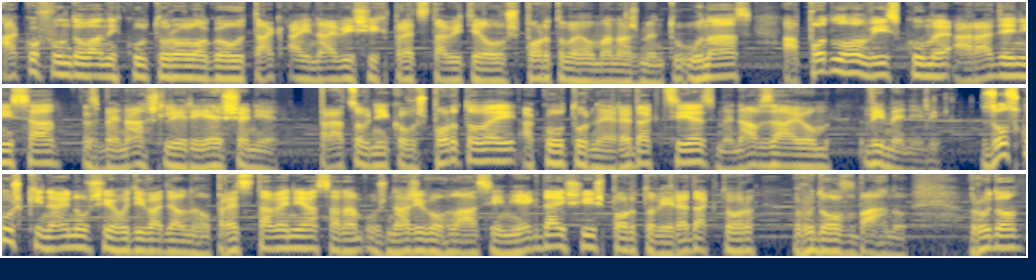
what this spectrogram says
ako fundovaných kulturologov, tak aj najvyšších predstaviteľov športového manažmentu u nás a po dlhom výskume a radení sa sme našli riešenie. Pracovníkov športovej a kultúrnej redakcie sme navzájom vymenili. Zo skúšky najnovšieho divadelného predstavenia sa nám už naživo hlási niekdajší športový redaktor Rudolf Bahno. Rudo,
